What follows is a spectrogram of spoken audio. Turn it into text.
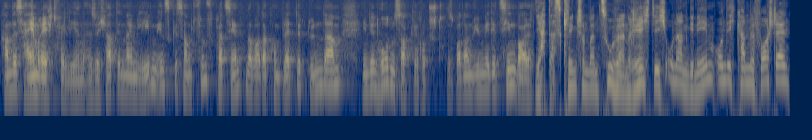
kann das Heimrecht verlieren. Also ich hatte in meinem Leben insgesamt fünf Patienten, da war der komplette Dünndarm in den Hodensack gerutscht. Das war dann wie ein Medizinball. Ja, das klingt schon beim Zuhören richtig unangenehm und ich kann mir vorstellen,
